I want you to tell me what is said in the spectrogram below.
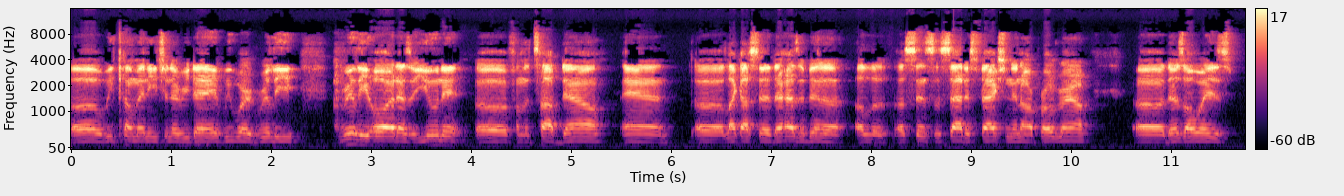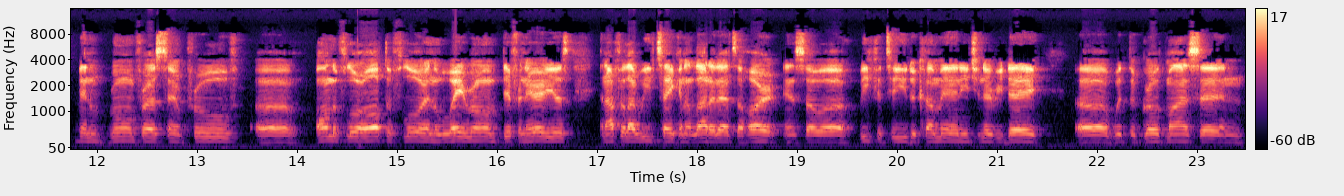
Uh, we come in each and every day. We work really, really hard as a unit uh, from the top down. And uh, like I said, there hasn't been a, a, a sense of satisfaction in our program. Uh, there's always been room for us to improve uh, on the floor, off the floor, in the weight room, different areas. And I feel like we've taken a lot of that to heart. And so uh, we continue to come in each and every day uh, with the growth mindset and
